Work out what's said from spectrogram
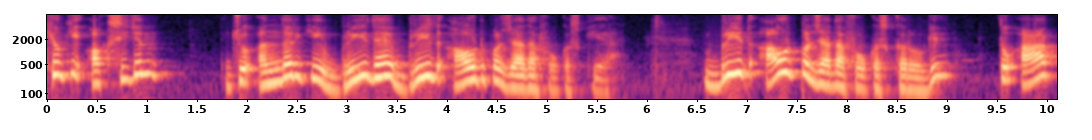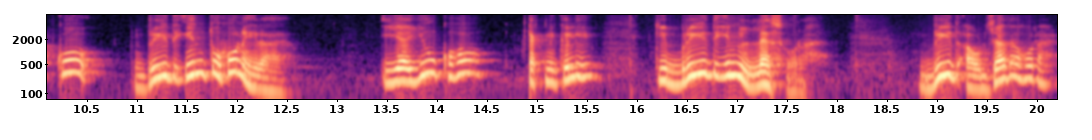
क्योंकि ऑक्सीजन जो अंदर की ब्रीद है, ब्रीद आउट पर ज़्यादा फोकस किया है। ब्रीद आउट पर ज़्यादा फोकस करोगे तो आपको ब्रीद इन तो हो नहीं रहा है। या यूँ कहो टेक्निकली कि ब्रीद इन लेस हो रहा है। ब्रीद आउट ज़्यादा हो रहा है।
